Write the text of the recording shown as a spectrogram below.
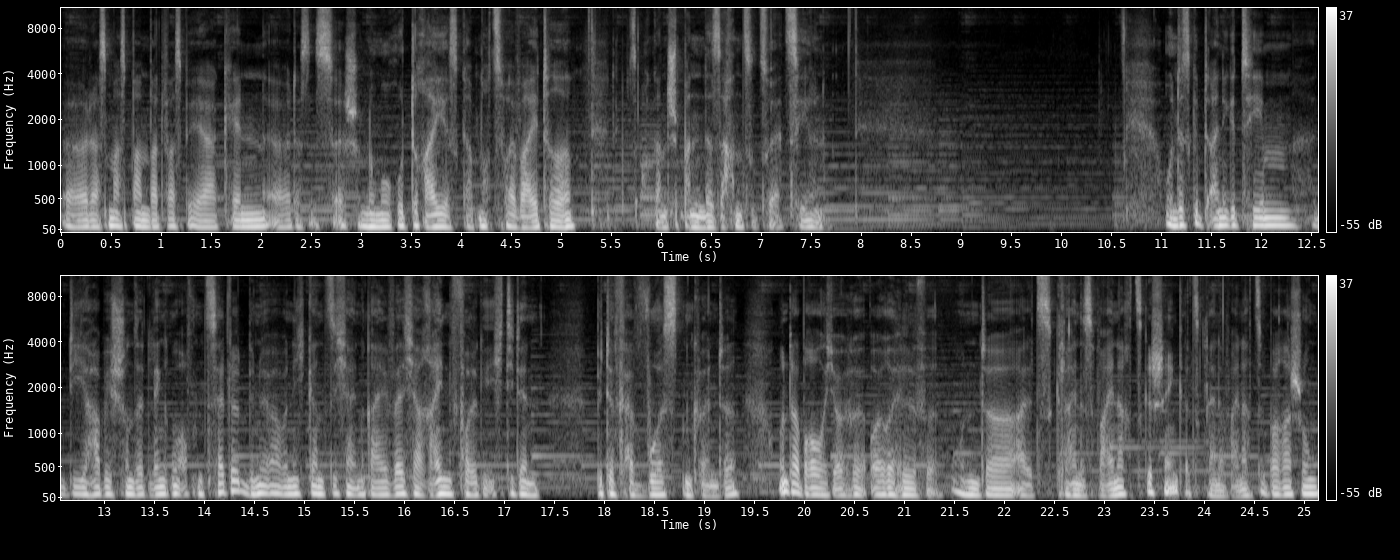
Äh, das Maßbahnbad, was wir ja kennen, äh, das ist äh, schon Nummer 3. Es gab noch zwei weitere. Da gibt es auch ganz spannende Sachen zu, zu erzählen. Und es gibt einige Themen, die habe ich schon seit längerem auf dem Zettel, bin mir aber nicht ganz sicher, in welcher Reihenfolge ich die denn bitte verwursten könnte. Und da brauche ich eure, eure Hilfe. Und äh, als kleines Weihnachtsgeschenk, als kleine Weihnachtsüberraschung,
